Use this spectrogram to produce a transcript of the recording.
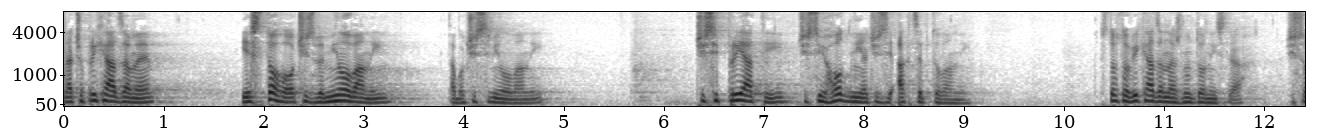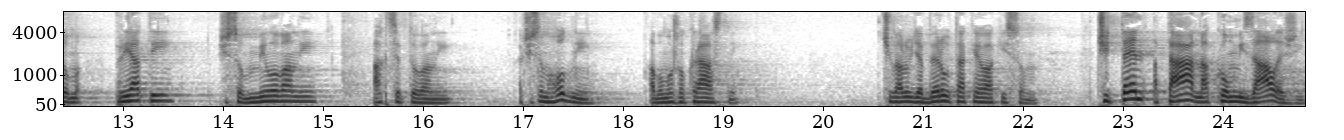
na čo prichádzame, je z toho, či sme milovaní, alebo či si milovaní, či si prijatý, či si hodný a či si akceptovaný. Z tohto vychádza náš vnútorný strach. Či som prijatý, či som milovaný, akceptovaný a či som hodný, alebo možno krásny. Či ma ľudia berú takého, aký som. Či ten a tá, na kom mi záleží.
